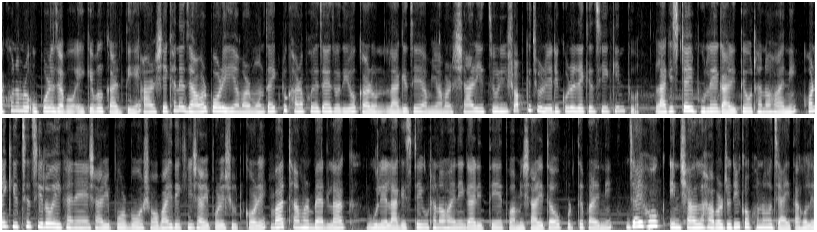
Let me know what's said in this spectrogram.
এখন আমরা উপরে যাব এই কেবল কার্ড দিয়ে। আর সেখানে যাওয়ার পরেই আমার মনটা একটু খারাপ হয়ে যায় যদিও, কারণ লাগে যে আমি আমার শাড়ি, চুড়ি সব কিছু রেডি করে রেখেছি, কিন্তু লাগেজটাই ভুলে গাড়িতে ওঠানো হয়নি। অনেক ইচ্ছে ছিল এখানে শাড়ি পরবো, সবাই দেখি শাড়ি পরে শ্যুট করে। বাট আমার ব্যাড লাক ভুলে লাগেজটাই উঠানো হয়নি গাড়িতে, তো আমি শাড়িটাও পরতে পারিনি। যাই হোক ইনশাল্লাহ আবার যদি কখনো যাই, তাহলে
